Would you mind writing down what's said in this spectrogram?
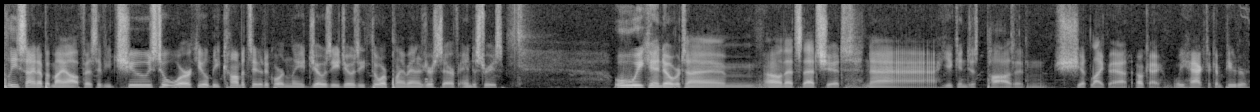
please sign up at my office. If you choose to work, you'll be compensated accordingly. Josie, Josie Plant Manager, Sarif Industries. Weekend overtime. Oh, that's that shit. Nah, you can just pause it and shit like that. Okay, we hacked a computer.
